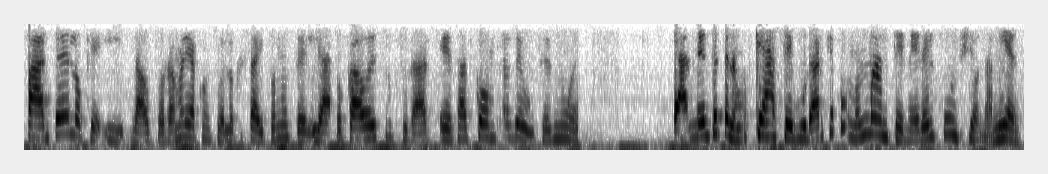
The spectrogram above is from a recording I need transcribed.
parte de lo que, y la doctora María Consuelo que está ahí con usted, le ha tocado estructurar esas compras de buses nuevos realmente tenemos que asegurar que podemos mantener el funcionamiento.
